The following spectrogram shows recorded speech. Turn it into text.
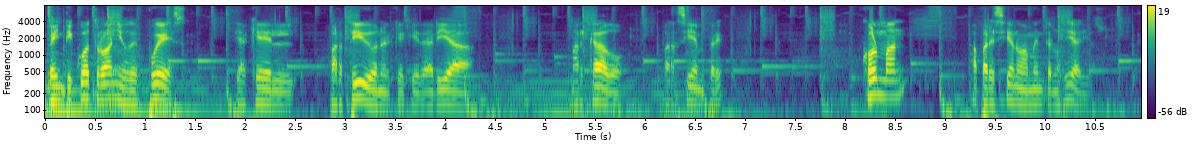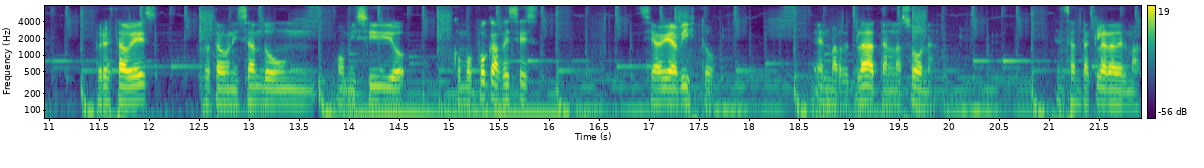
Veinticuatro años después de aquel partido en el que quedaría marcado para siempre, Coleman aparecía nuevamente en los diarios, pero esta vez protagonizando un homicidio como pocas veces se había visto en Mar del Plata, en la zona, en Santa Clara del Mar.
